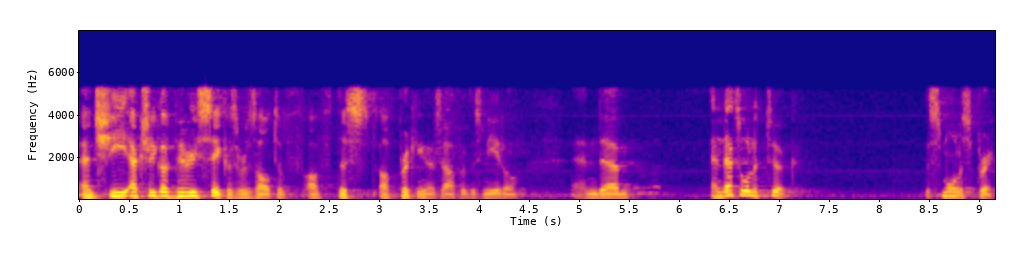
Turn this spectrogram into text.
And she actually got very sick as a result of, of this of pricking herself with this needle, and um, and that's all it took the smallest prick.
